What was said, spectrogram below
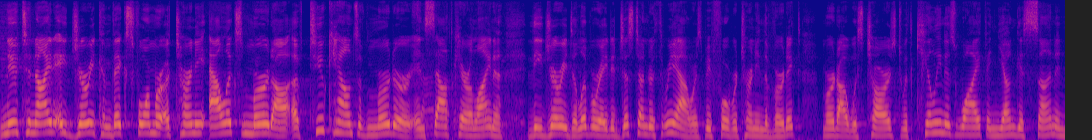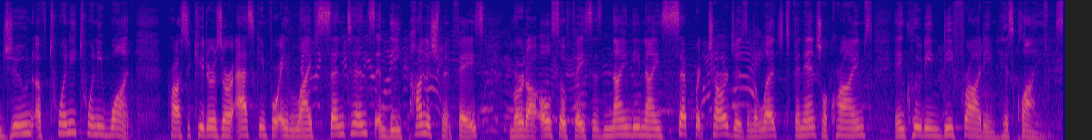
New tonight, a jury convicts former attorney Alex Murdaugh of two counts of murder in South Carolina. The jury deliberated just under three hours before returning the verdict. Murdaugh was charged with killing his wife and youngest son in June of 2021. Prosecutors are asking for a life sentence in the punishment phase. Murdaugh also faces 99 separate charges and alleged financial crimes, including defrauding his clients.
